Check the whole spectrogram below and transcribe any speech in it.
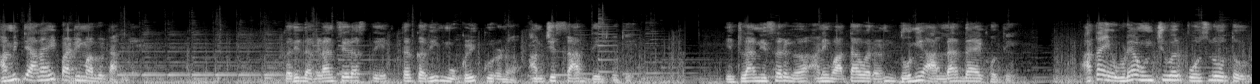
आम्ही त्यालाही पाठीमागं टाकलं. कधी दगडांचे रस्ते तर कधी मोकळी कुरण आमची साथ देत होते. इथला निसर्ग आणि वातावरण दोन्ही आल्हाददायक होते. आता एवढ्या उंचीवर पोहोचलो होतो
